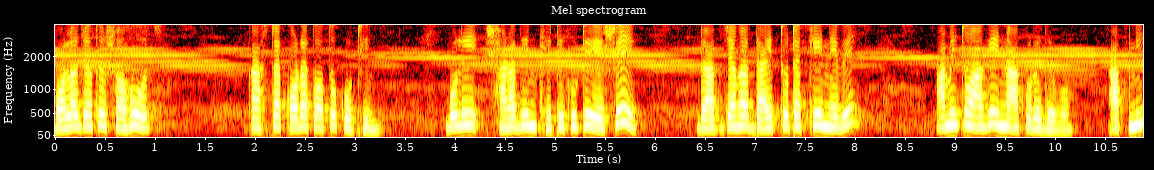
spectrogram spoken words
বলা যত সহজ, কাজটা করা তত কঠিন। বলি, সারাদিন খেটে খুটে এসে রাত জাগার দায়িত্বটা কে নেবে? আমি তো আগেই না করে দেব। আপনি?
